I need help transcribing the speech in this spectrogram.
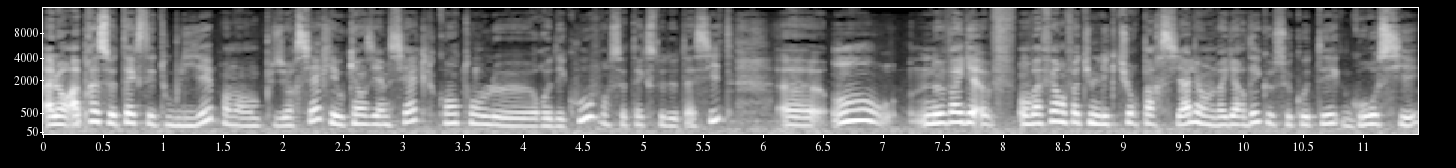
alors après, ce texte est oublié pendant plusieurs siècles et au XVe siècle, quand on le redécouvre, ce texte de Tacite, euh, on ne va, on va faire en fait une lecture partiale et on ne va garder que ce côté grossier.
